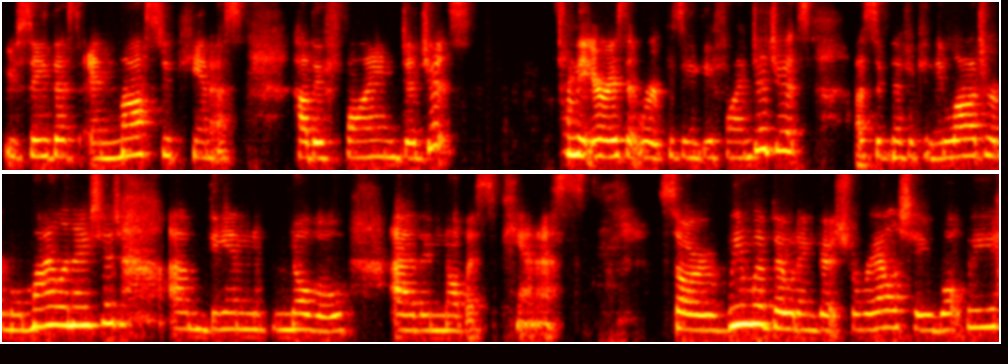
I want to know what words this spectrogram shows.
You see this in master pianists, how their fine digits and the areas that represent their fine digits are significantly larger and more myelinated um, than novel, uh, than novice pianists. So when we're building virtual reality, what we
